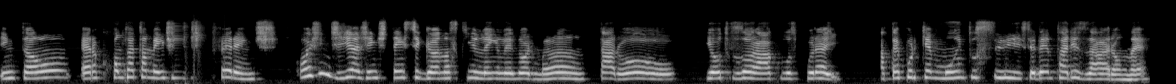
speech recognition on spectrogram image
Então, era completamente diferente. Hoje em dia, a gente tem ciganas que leem Lenormand, Tarot e outros oráculos por aí. Até porque muitos se sedentarizaram, né?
